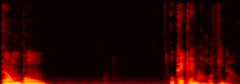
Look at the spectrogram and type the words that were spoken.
tão bom, o que é que é mau afinal?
